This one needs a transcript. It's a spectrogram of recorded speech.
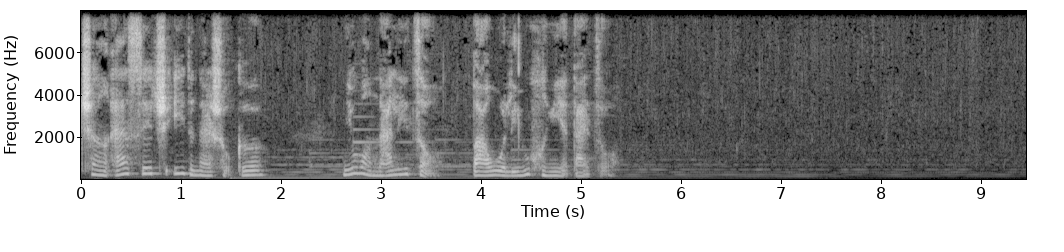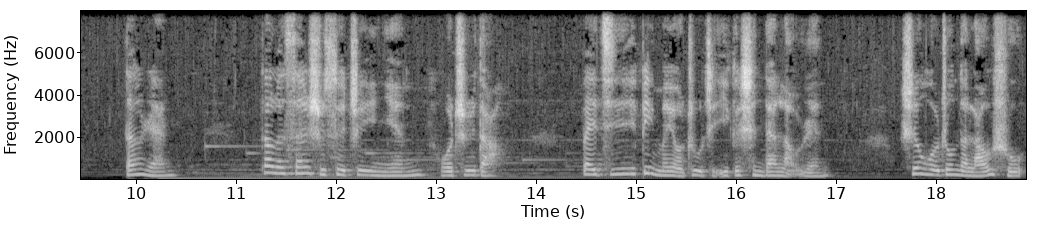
唱 S.H.E 的那首歌，你往哪里走，把我灵魂也带走。当然，到了三十岁这一年，我知道，北极并没有住着一个圣诞老人。生活中的老鼠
